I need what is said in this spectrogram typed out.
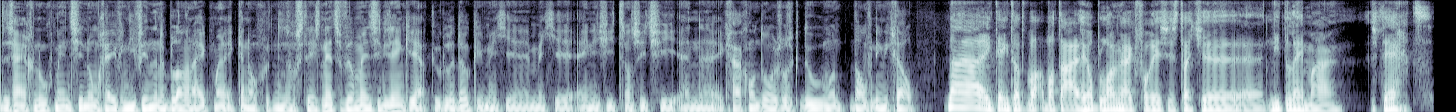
er zijn genoeg mensen in de omgeving die vinden het belangrijk. Maar ik ken ook nog steeds net zoveel mensen die denken, ja, toedeledokie met je, met je energietransitie. En ik ga gewoon door zoals ik het doe, want dan verdien ik geld. Nou ja, ik denk dat wa- wat daar heel belangrijk voor is, is dat je niet alleen maar zegt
